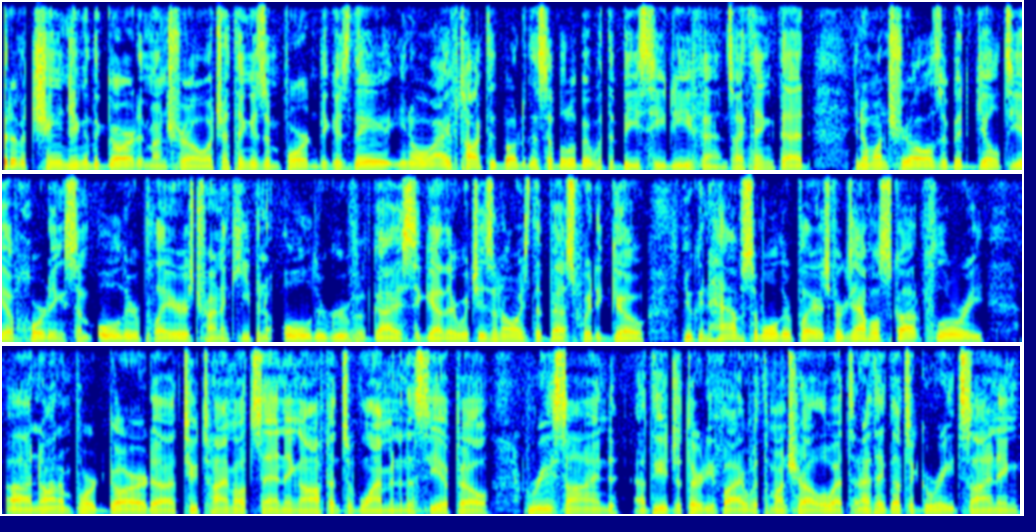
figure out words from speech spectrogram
bit of a changing of the guard in Montreal, which I think is important because they, you know, I've talked about this a little bit with the BC defense. I think that, you know, Montreal is a bit guilty of hoarding some older players, trying to keep an older group of guys together, which isn't always the best way to go. You can have some older players. For example, Scott Flory, uh, non-import guard, uh, two-time outstanding offensive lineman in the CFL, re-signed at the age of 35 with the Montreal Alouettes, and I think that's a great signing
